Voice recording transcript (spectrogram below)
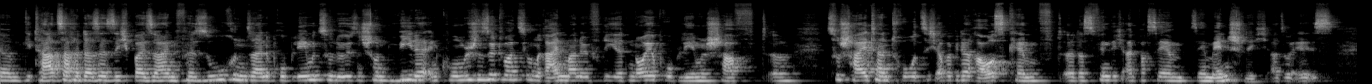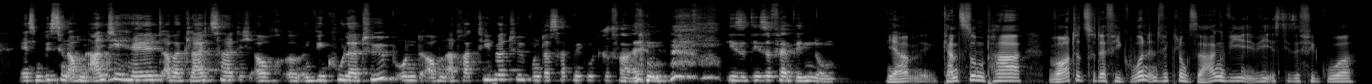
ähm, die Tatsache, dass er sich bei seinen Versuchen, seine Probleme zu lösen, schon wieder in komische Situationen reinmanövriert, neue Probleme schafft, äh, zu scheitern droht, sich aber wieder rauskämpft. Äh, das finde ich einfach sehr, sehr menschlich. Also er ist, er ist ein bisschen auch ein Anti-Held, aber gleichzeitig auch äh, irgendwie ein cooler Typ und auch ein attraktiver Typ und das hat mir gut gefallen, diese, diese Verbindung. Ja, kannst du ein paar Worte zu der Figurenentwicklung sagen? Wie, wie ist diese Figur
